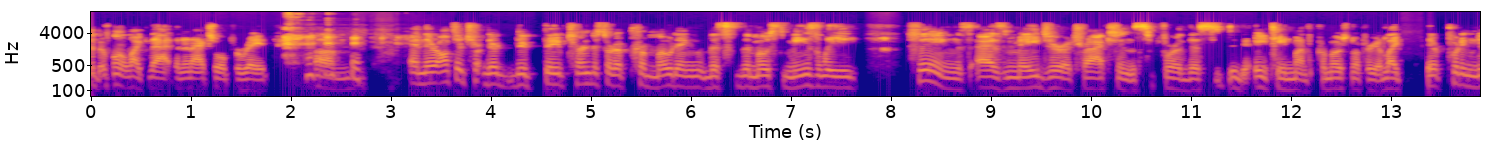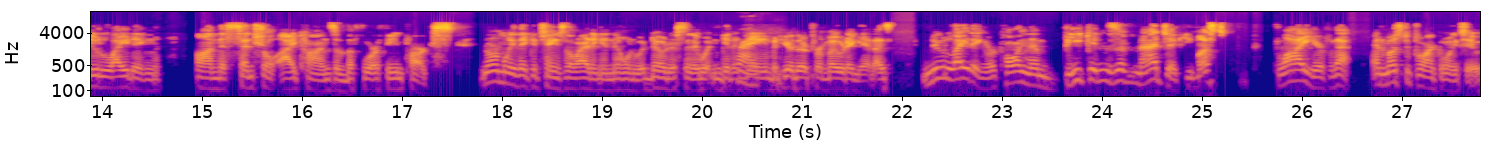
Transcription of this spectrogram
little bit more like that than an actual parade. Um, and they're also, tr- they're, they're, they've turned to sort of promoting this, the most measly things as major attractions for this 18 month promotional period. Like they're putting new lighting on the central icons of the four theme parks. Normally they could change the lighting and no one would notice and they wouldn't get a right. name, but here they're promoting it as new lighting. We're calling them beacons of magic. You must fly here for that and most people aren't going to.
